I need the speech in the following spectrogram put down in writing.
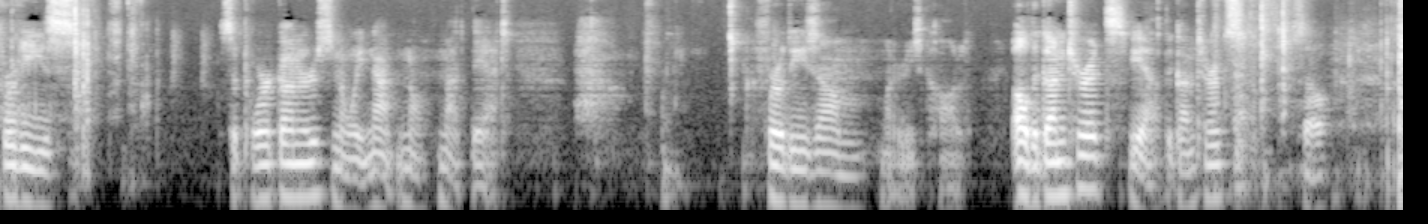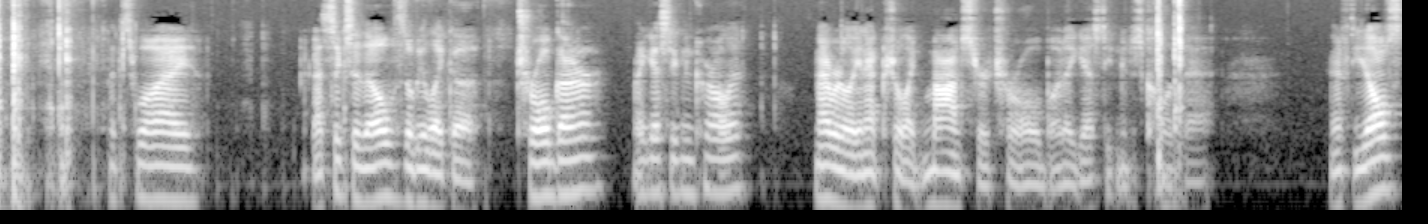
For these support gunners, no wait, not no, not that. For these um, what are these called? Oh, the gun turrets. Yeah, the gun turrets. So that's why I got six of those. They'll be like a troll gunner, I guess you can call it. Not really an actual like monster troll, but I guess you can just call it that. And if these don't,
